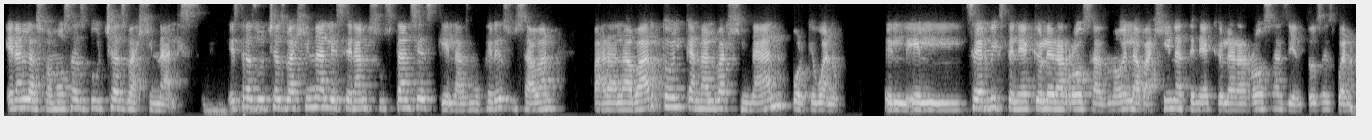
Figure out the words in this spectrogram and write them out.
eran las famosas duchas vaginales. Estas duchas vaginales eran sustancias que las mujeres usaban para lavar todo el canal vaginal, porque bueno, el, el cervix tenía que oler a rosas, ¿no? La vagina tenía que oler a rosas y entonces, bueno,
